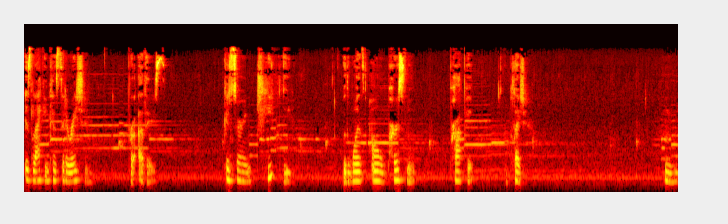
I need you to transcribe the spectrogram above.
is lacking consideration for others, concerned chiefly with one's own personal profit or pleasure. Hmm.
